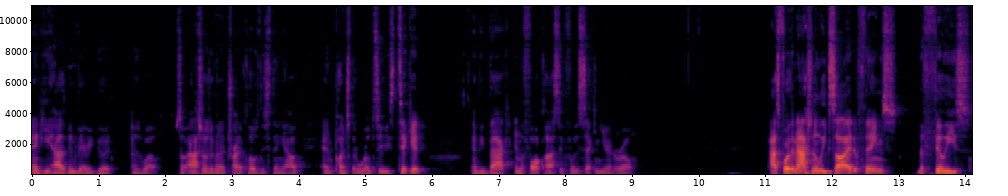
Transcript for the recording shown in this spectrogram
and he has been very good as well. So Astros are going to try to close this thing out and punch their World Series ticket and be back in the Fall Classic for the second year in a row. As for the National League side of things, the Phillies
